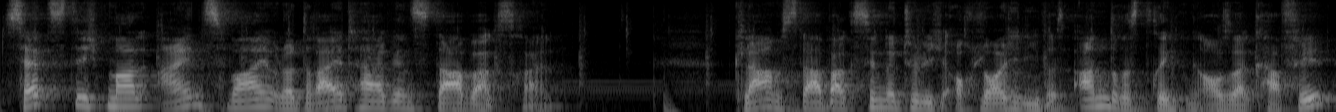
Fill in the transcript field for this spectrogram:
Setz dich mal ein, zwei oder drei Tage in Starbucks rein. Klar, im Starbucks sind natürlich auch Leute, die was anderes trinken außer Kaffee.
